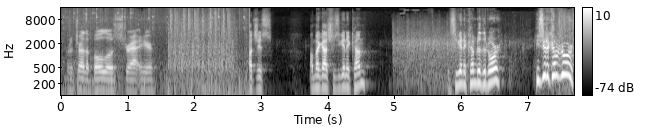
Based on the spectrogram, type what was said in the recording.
I'm gonna try the bolo strat here. Watch this. Oh my gosh, is he gonna come? Is he gonna come to the door? He's gonna come to the door!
